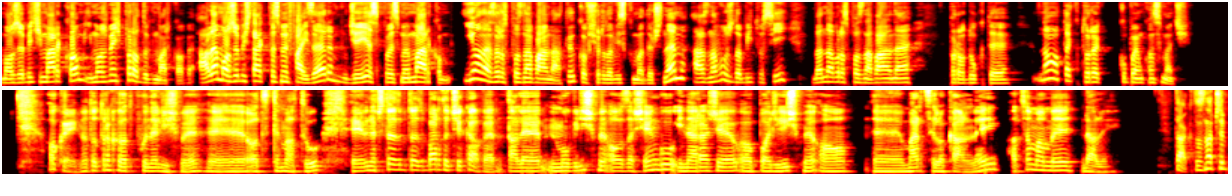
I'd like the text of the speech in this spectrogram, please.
może być marką i może mieć produkt markowy, ale może być tak powiedzmy Pfizer, gdzie jest powiedzmy marką i ona jest rozpoznawalna tylko w środowisku medycznym, a znowuż do B2C będą rozpoznawalne produkty, no te, które kupują konsumenci. Okej, no to trochę odpłynęliśmy e, od tematu. E, znaczy to jest, to jest bardzo ciekawe, ale mówiliśmy o zasięgu i na razie opowiedzieliśmy o e, marce lokalnej, a co mamy dalej? Tak, to znaczy,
